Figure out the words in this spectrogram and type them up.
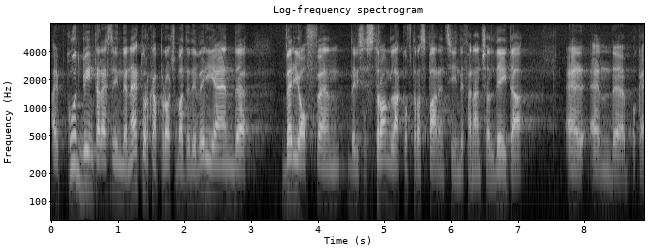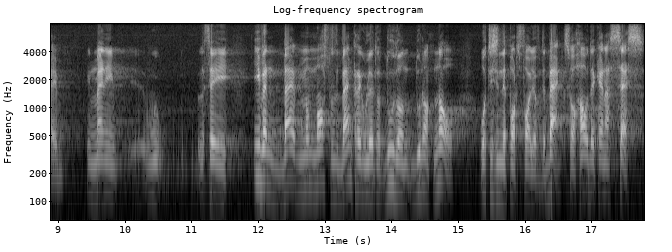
I could be interested in the network approach, but at the very end, uh, very often there is a strong lack of transparency in the financial data. And, and uh, okay, in many, let's say, even most of the bank regulators do, not do not know what is in the portfolio of the bank. So how they can assess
